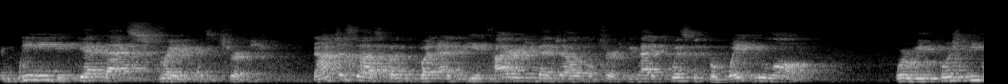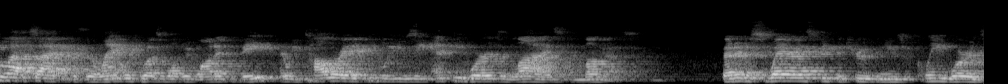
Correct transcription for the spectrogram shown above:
And we need to get that straight as a church. Not just us, but, but the entire evangelical church. We've had it twisted for way too long. Where we pushed people outside because their language wasn't what we wanted to be, and we tolerated people using empty words and lies among us. Better to swear and speak the truth than use clean words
